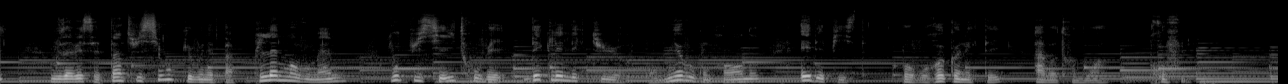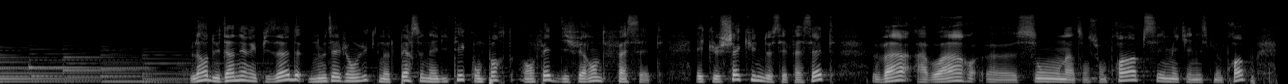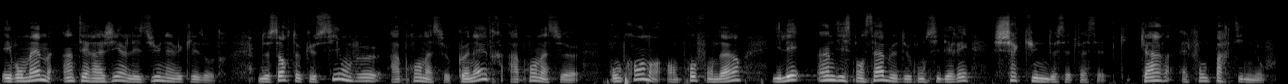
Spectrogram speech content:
vous avez cette intuition que vous n'êtes pas pleinement vous-même, vous puissiez y trouver des clés de lecture pour mieux vous comprendre et des pistes pour vous reconnecter à votre moi profond. Lors du dernier épisode, nous avions vu que notre personnalité comporte en fait différentes facettes et que chacune de ces facettes va avoir euh, son intention propre, ses mécanismes propres et vont même interagir les unes avec les autres. De sorte que si on veut apprendre à se connaître, apprendre à se comprendre en profondeur, il est indispensable de considérer chacune de ces facettes car elles font partie de nous.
